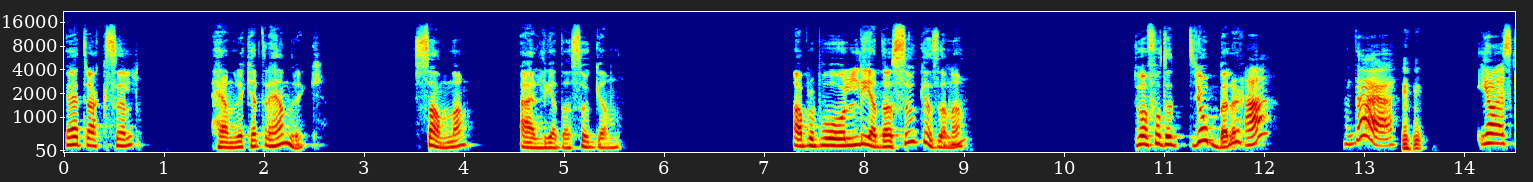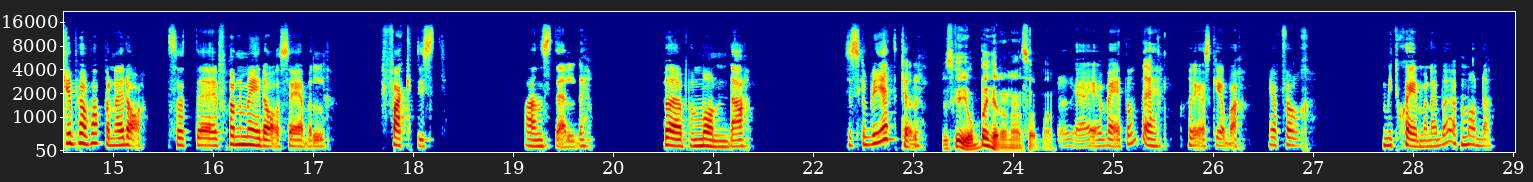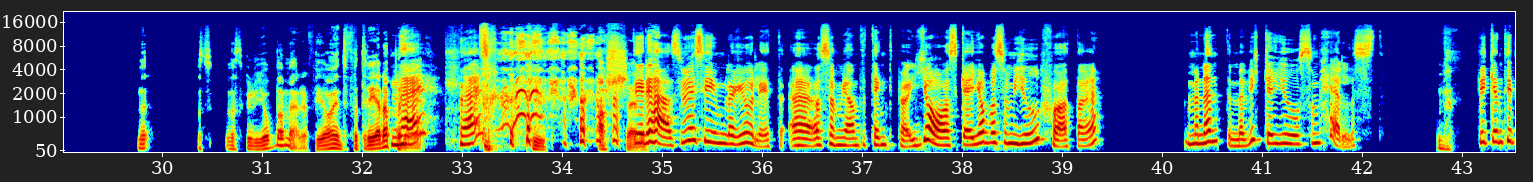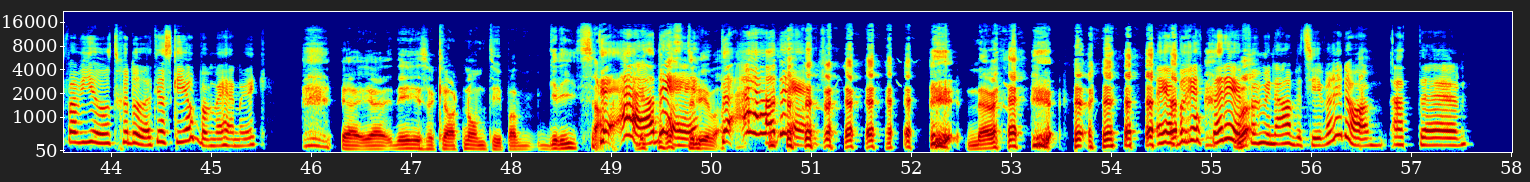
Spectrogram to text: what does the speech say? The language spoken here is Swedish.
Jag heter Axel. Henrik heter Henrik. Sanna är ledarsuggan. Apropå ledarsuggan, Sanna. Mm. Du har fått ett jobb, eller? Ja, det har jag. Jag skrev på papperna idag. Så att eh, från och med idag så är jag väl faktiskt anställd. Börjar på måndag. Det ska bli jättekul. Du ska jobba hela den här sommaren. Jag, jag vet inte hur jag ska jobba. Jag får mitt schema när jag börjar på måndag. Vad ska- du jobba med det? För jag har inte fått reda på Nej, nej. det. Typ arsel. Det är det här som är så himla roligt eh, och som jag inte tänkte på. Jag ska jobba som djurskötare. Men inte med vilka djur som helst. Vilken typ av djur tror du att jag ska jobba med, Henrik? Ja, ja, det är ju såklart någon typ av grisar. Det är det! vara. Det är det! Nej. Jag berättade det Va? för min arbetsgivare idag. Att eh,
